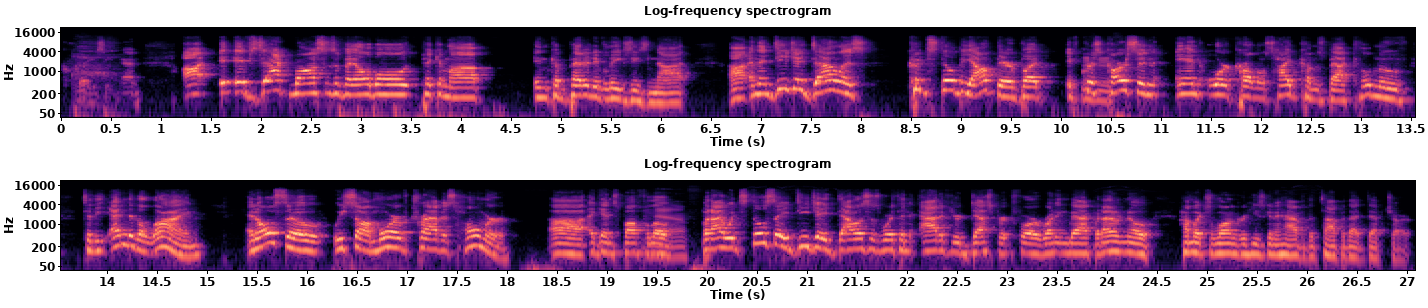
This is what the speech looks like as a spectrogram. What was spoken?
Crazy, man. Uh if Zach Moss is available, pick him up. In competitive leagues, he's not. Uh, and then DeeJay Dallas could still be out there, but if Chris mm-hmm. Carson and or Carlos Hyde comes back, he'll move to the end of the line. And also, we saw more of Travis Homer uh, against Buffalo. Yeah. But I would still say DeeJay Dallas is worth an ad if you're desperate for a running back, but I don't know how much longer he's going to have at the top of that depth chart.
